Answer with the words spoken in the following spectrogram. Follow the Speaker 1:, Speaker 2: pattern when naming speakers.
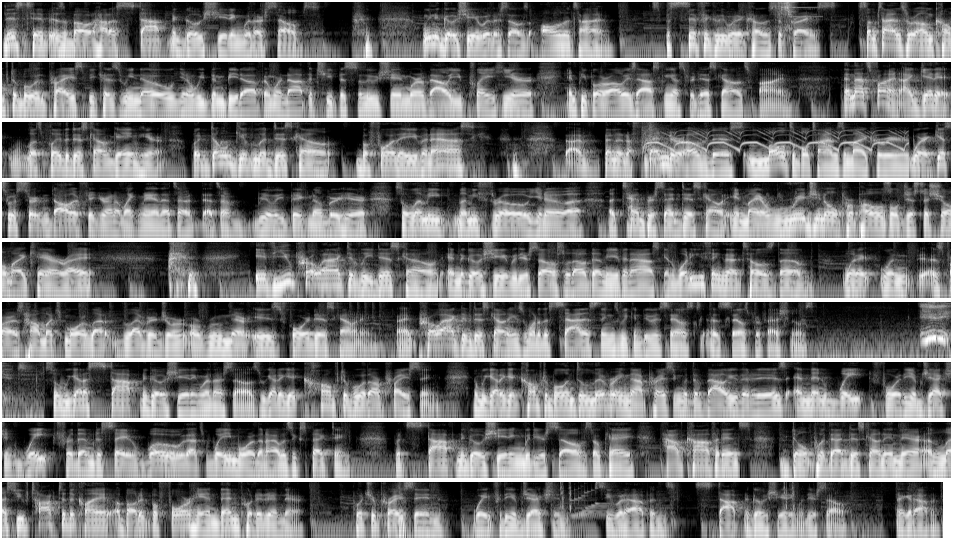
Speaker 1: This tip is about how to stop negotiating with ourselves. we negotiate with ourselves all the time, specifically when it comes to price. Sometimes we're uncomfortable with price because we know, you know, we've been beat up and we're not the cheapest solution. We're a value play here and people are always asking us for discounts. Fine. And that's fine. I get it. Let's play the discount game here. But don't give them a discount before they even ask. I've been an offender of this multiple times in my career where it gets to a certain dollar figure and I'm like, man, that's a that's a really big number here. So let me let me throw, you know, a, a 10% discount in my original proposal just to show my care, right? if you proactively discount and negotiate with yourselves without them even asking, what do you think that tells them when it when as far as how much more le- leverage or, or, room there is for discounting? Right, proactive discounting is one of the saddest things we can do as sales as sales professionals.
Speaker 2: Idiot.
Speaker 1: So we got to stop negotiating with ourselves. We got to get comfortable with our pricing and we got to get comfortable in delivering that pricing with the value that it is and then wait for the objection. Wait for them to say, whoa, that's way more than I was expecting. But stop negotiating with yourselves, okay? Have confidence. Don't put that discount in there unless you've talked to the client about it beforehand, then put it in there. Put your price in, wait for the objection, see what happens. Stop negotiating with yourself. Make it happen.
